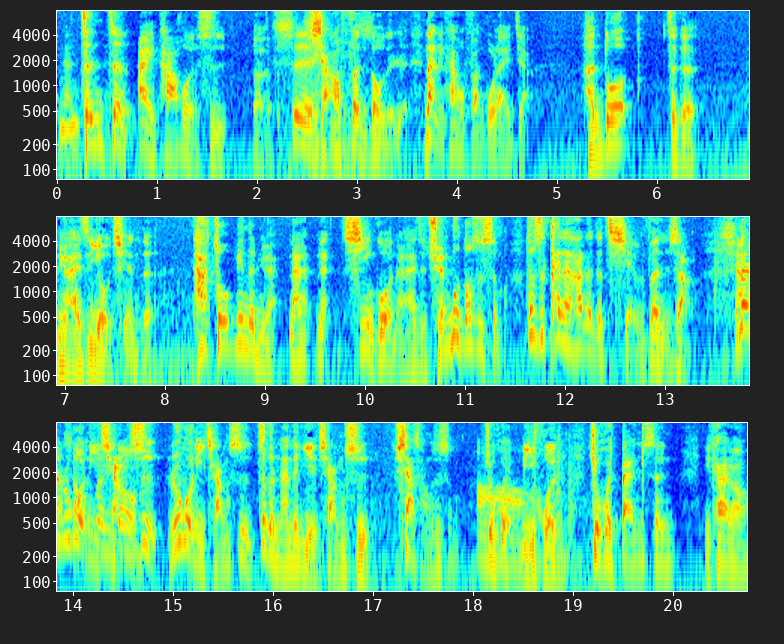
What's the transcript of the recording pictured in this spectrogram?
男真正爱她或者是呃是想要奋斗的人。那你看，我反过来讲，很多这个女孩子有钱的。她周边的女孩男男吸引过的男孩子，全部都是什么？都是看在他那个钱份上。那如果你强势，如果你强势，这个男的也强势，下场是什么？就会离婚，就会单身。你看哦，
